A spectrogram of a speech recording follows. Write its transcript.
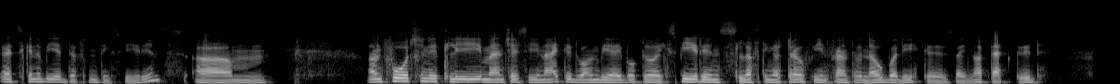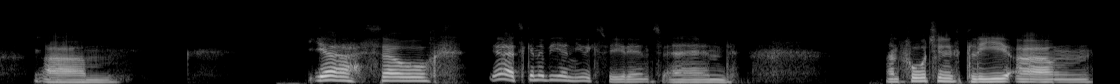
it's gonna be a different experience. Um, unfortunately, Manchester United won't be able to experience lifting a trophy in front of nobody because they're not that good. Um, yeah, so yeah, it's gonna be a new experience, and unfortunately, um,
